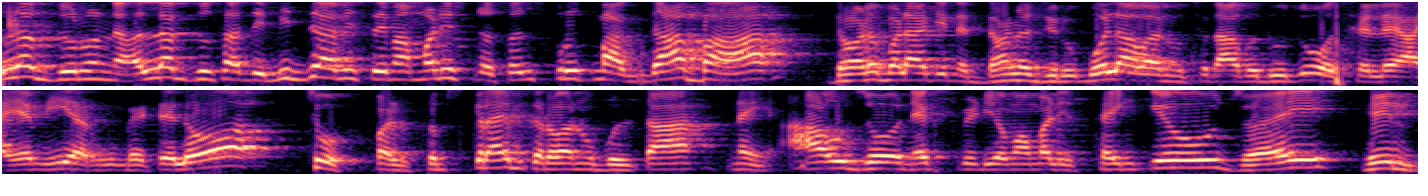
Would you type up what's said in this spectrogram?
અલગ જૂનું ને અલગ જુસાથી બીજા વિષયમાં મળીશ તો સંસ્કૃતમાં ગાભા ધડબડાટીને ધણજીરું બોલાવાનું છે. તો આ બધું જો છેલ્લે આઈ એમ હિયર હું બેઠેલો છું. પણ સબસ્ક્રાઇબ કરવાનું ભૂલતા નહીં. આવજો નેક્સ્ટ વિડીયોમાં મળીશ. થેન્ક યુ જય હિન્દ.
